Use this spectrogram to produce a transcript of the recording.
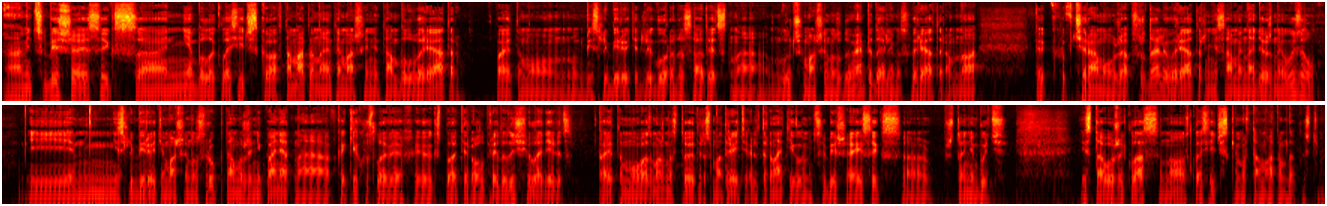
Mitsubishi ASX не было классического автомата на этой машине, там был вариатор – поэтому ну, если берете для города, соответственно, лучше машину с двумя педалями, с вариатором, но как вчера мы уже обсуждали, вариатор не самый надежный узел, и если берете машину с рук, там уже непонятно, в каких условиях ее эксплуатировал предыдущий владелец, поэтому, возможно, стоит рассмотреть альтернативу Mitsubishi ASX, э, что-нибудь из того же класса, но с классическим автоматом, допустим.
